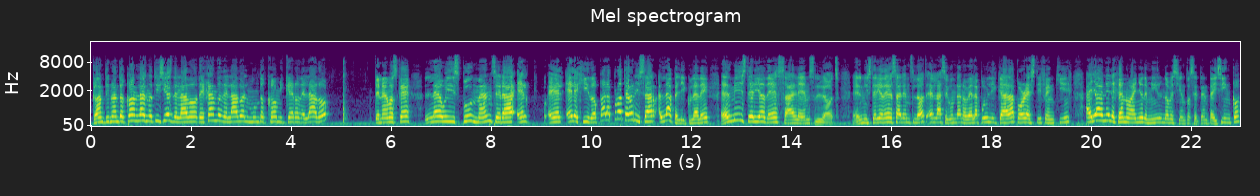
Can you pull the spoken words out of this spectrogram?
Continuando con las noticias de lado, dejando de lado el mundo comiquero de lado tenemos que Lewis Pullman será el, el elegido para protagonizar la película de El misterio de Salem Slot. El misterio de Salem Slot es la segunda novela publicada por Stephen King allá en el lejano año de 1975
